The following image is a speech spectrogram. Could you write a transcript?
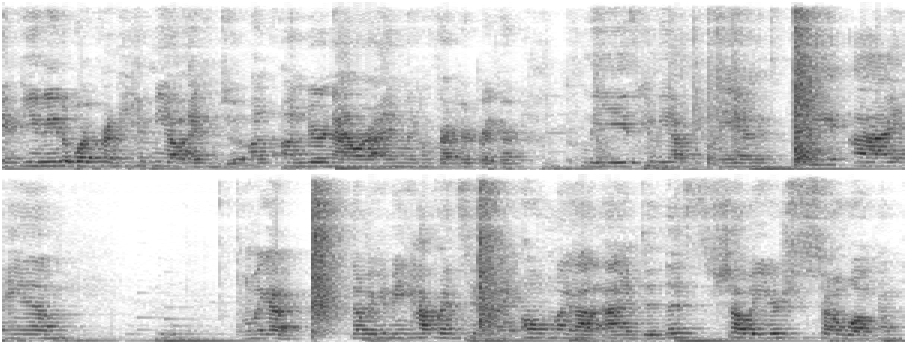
If you need a boyfriend, hit me up. I can do it on under an hour. I'm like a record breaker. Please hit me up. And it's me. I am. Oh my god. Then we can meet halfway into the night. Oh my god, I did this. Shelby, you're so welcome.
